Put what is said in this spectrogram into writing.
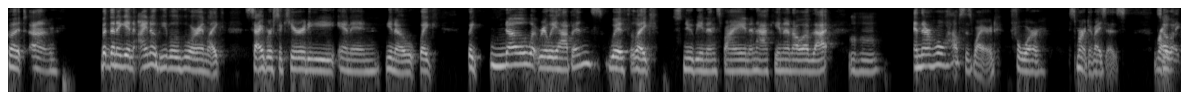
but um, but then again, I know people who are in like cybersecurity and in you know like like know what really happens with like snooping and spying and hacking and all of that, hmm and their whole house is wired for smart devices. Right. So like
